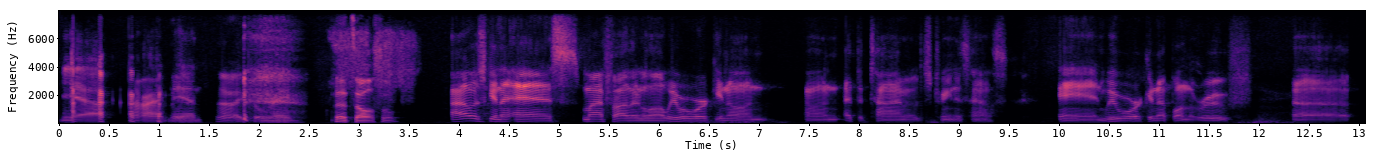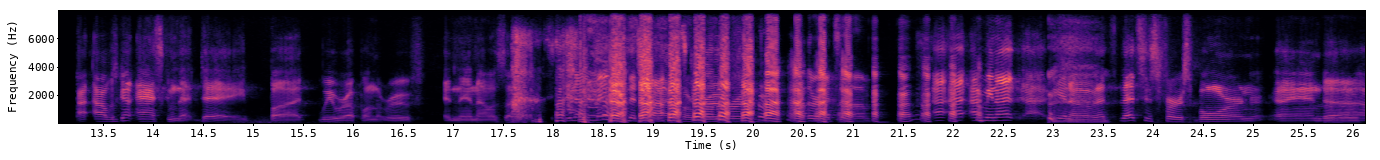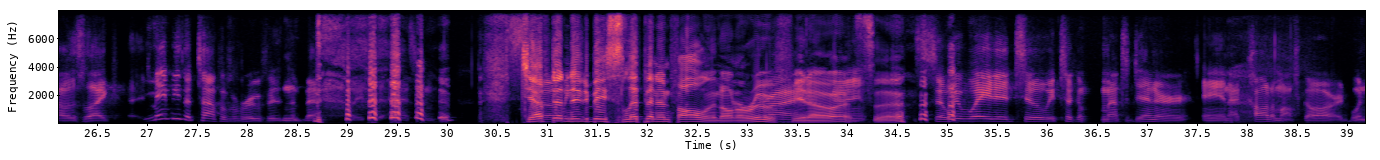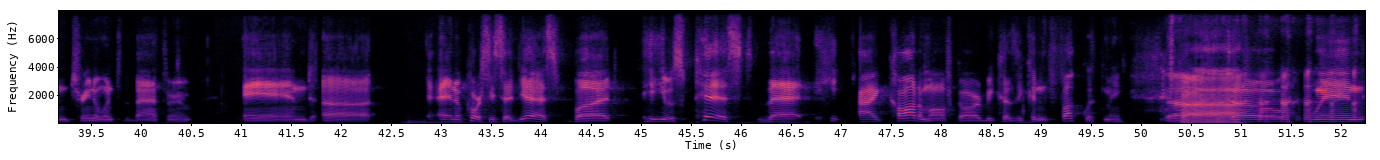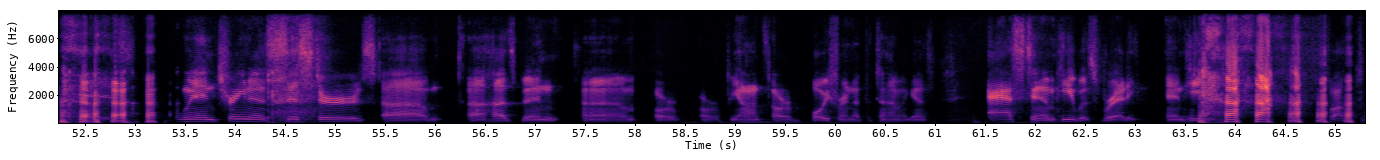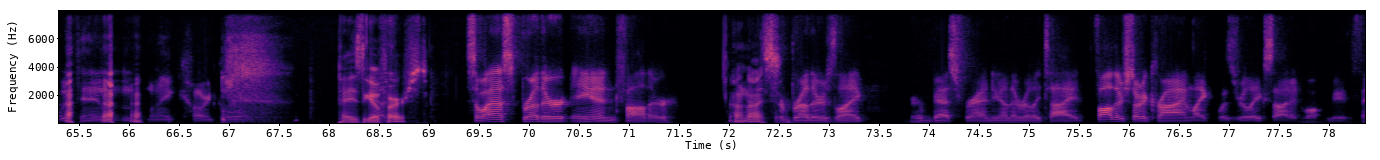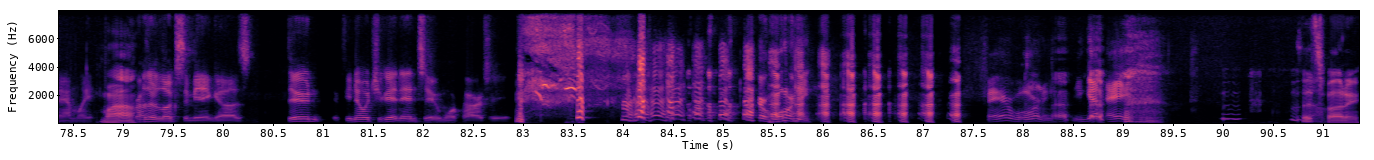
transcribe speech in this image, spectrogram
Yeah. All right, man. all right, cool. Great. That's awesome. I was gonna ask my father-in-law. We were working on on at the time it was Trina's house, and we were working up on the roof. Uh, I, I was gonna ask him that day, but we were up on the roof, and then I was like, you know, maybe the top of a roof. At the right time. I, I, I mean, I, I, you know, that's that's his firstborn, and uh, Mhm. I was like, maybe the top of a roof isn't the best place to ask him. Jeff So doesn't we- need to be slipping and falling on a roof, you know. right. It's, uh, so we waited till we took him out to dinner and i caught him off guard when trina went to the bathroom and uh and of course he said yes but he was pissed that he i caught him off guard because he couldn't fuck with me Ah. so when his, when trina's sister's um uh, husband um or or fiance or boyfriend at the time i guess asked him he was ready and he fucked with him like hardcore. Pays to go first. So I asked brother and father. Oh, nice. Her brother's like her best friend. You know, they're really tight. Father started crying, like was really excited, welcome me to the family. Wow. Brother looks at me and goes, "Dude, if you know what you're getting into, more power to you." Fair warning. Fair warning. You got hey, That's funny.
